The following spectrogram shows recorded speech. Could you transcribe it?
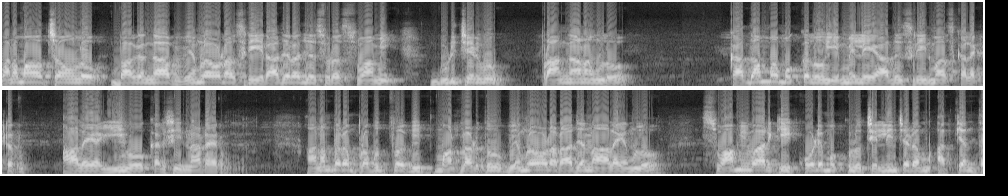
వన మహోత్సవంలో భాగంగా వేములవాడ శ్రీ రాజరాజేశ్వర స్వామి గుడి చెరువు ప్రాంగణంలో కదంబ మొక్కలు ఎమ్మెల్యే ఆది శ్రీనివాస్ కలెక్టర్ ఆలయ ఈఓ కలిసి నాటారు. అనంతరం ప్రభుత్వ విప్ మాట్లాడుతూ వేములవాడ రాజన్న ఆలయంలో స్వామివారికి కోడెమొక్కులు చెల్లించడం అత్యంత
